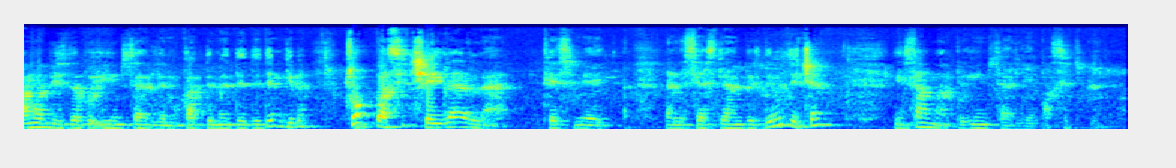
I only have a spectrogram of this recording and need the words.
Ama bizde bu iyimserliği mukaddimede dediğim gibi çok basit şeylerle tesmiye, yani seslendirdiğimiz için insanlar bu iyimserliği basit görüyor.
